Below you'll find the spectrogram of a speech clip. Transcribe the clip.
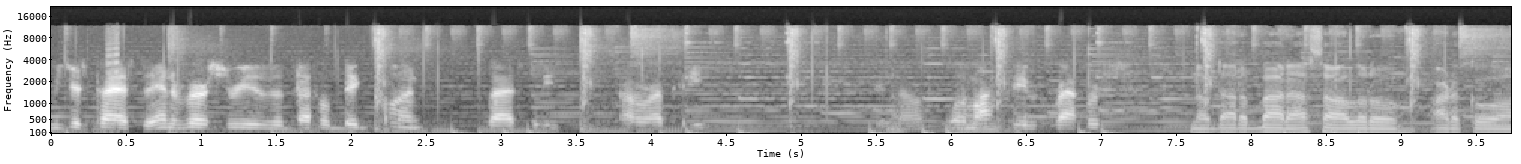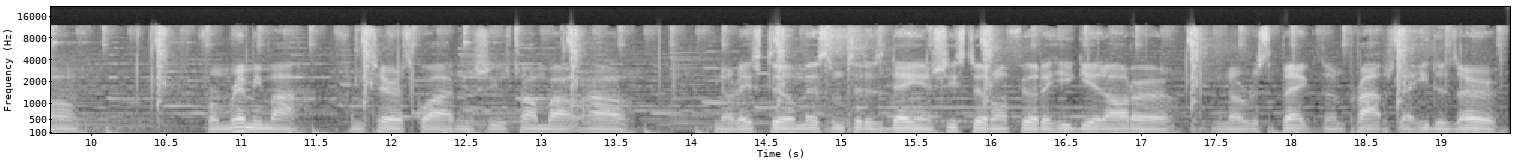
we just passed the anniversary of the death of Big Pun last week. R.I.P. You know, one of my favorite rappers. No doubt about it. I saw a little article um, from Remy Ma from Terror Squad, and she was talking about how you know they still miss him to this day, and she still don't feel that he get all the you know respect and props that he deserved.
